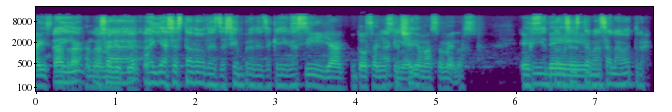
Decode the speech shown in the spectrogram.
ahí estaba trabajando en medio tiempo. Ahí has estado desde siempre, desde que llegaste. Sí, ya dos años ah, y medio más o menos. Y entonces te vas a la otra.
